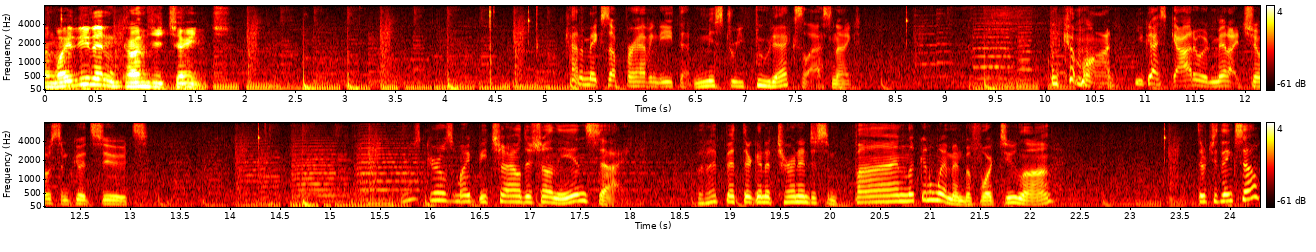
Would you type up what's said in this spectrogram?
And why didn't Kanji change? Kind of makes up for having to eat that mystery food X last night. And come on, you guys got to admit I chose some good suits. Those girls might be childish on the inside, but I bet they're gonna turn into some fine-looking women before too long. Don't you think so?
